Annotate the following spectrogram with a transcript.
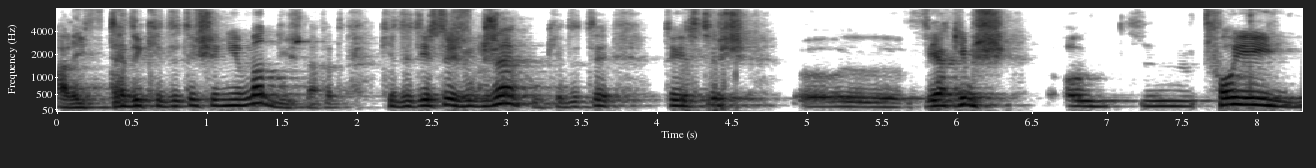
ale i wtedy, kiedy ty się nie modlisz nawet, kiedy ty jesteś w grzechu, kiedy ty, ty jesteś e, w jakimś twojej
